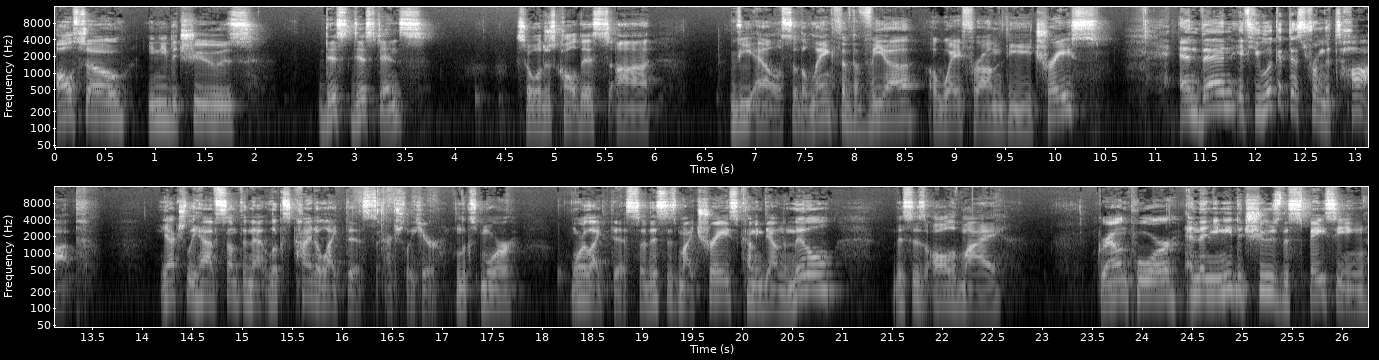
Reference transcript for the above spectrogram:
Also, you need to choose this distance, so we'll just call this uh, VL, so the length of the via away from the trace. And then if you look at this from the top, you actually have something that looks kind of like this, actually here. It looks more, more like this. So this is my trace coming down the middle. This is all of my ground pour. And then you need to choose the spacing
